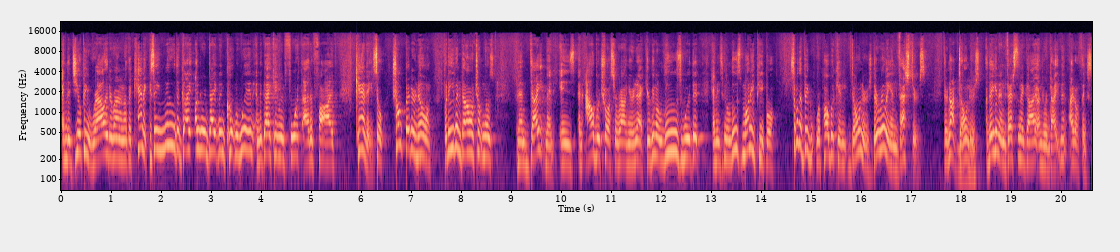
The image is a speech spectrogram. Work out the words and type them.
and the GOP rallied around another candidate because they knew the guy under indictment couldn't win, and the guy came in fourth out of five candidates. So Trump better known, but even Donald Trump knows an indictment is an albatross around your neck. You're going to lose with it, and he's going to lose money, people. Some of the big Republican donors, they're really investors. They're not donors. Mm-hmm. Are they going to invest in a guy under indictment? I don't think so.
